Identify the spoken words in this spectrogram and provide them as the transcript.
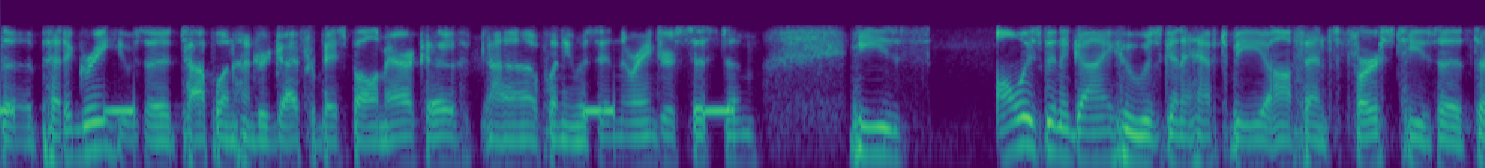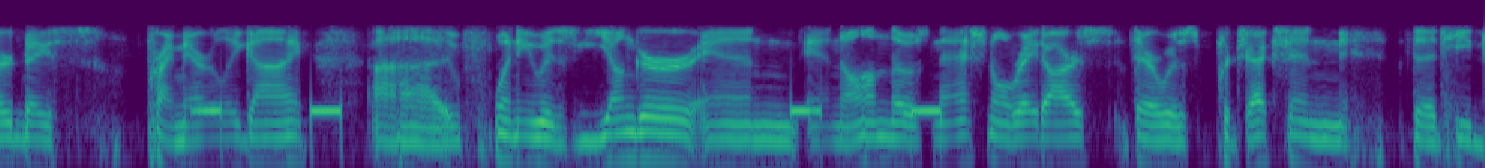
the pedigree. He was a top 100 guy for Baseball America uh, when he was in the Rangers system. He's always been a guy who was going to have to be offense first. He's a third base primarily guy. Uh, when he was younger and and on those national radars, there was projection that he'd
